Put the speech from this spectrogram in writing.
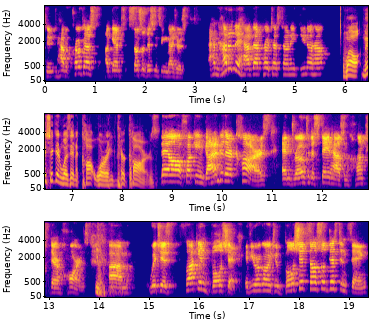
to have a protest against social distancing measures. And how did they have that protest, Tony? Do you know how? well, Michigan was in a caught war in their cars. They all fucking got into their cars and drove to the state house and honked their horns, um, which is fucking bullshit. If you are going to bullshit social distancing,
